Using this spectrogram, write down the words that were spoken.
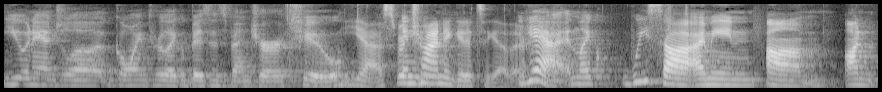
You and Angela going through like a business venture too. Yes, we're And- trying to get it together. Yeah, and like we saw, I mean, um, on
